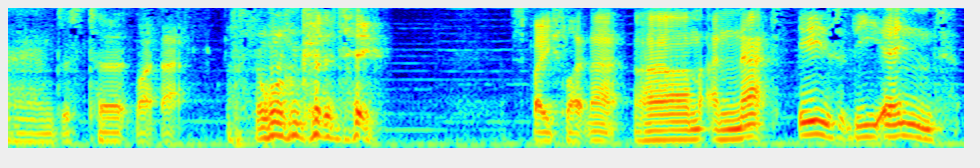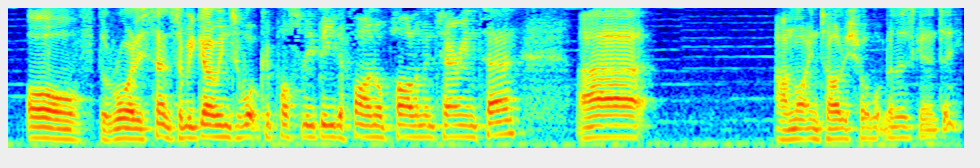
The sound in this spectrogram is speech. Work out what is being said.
and just turn like that. That's all I'm gonna do. Space like that. Um, and that is the end of the Royalist turn. So we go into what could possibly be the final parliamentarian turn. Uh, I'm not entirely sure what Miller's going to do.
